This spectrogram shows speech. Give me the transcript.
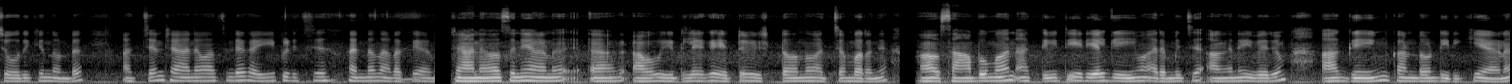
ചോദിക്കുന്നുണ്ട്. അച്ഛൻ ഷാനവാസിന്റെ കൈ പിടിച്ച് തന്നെ നടക്കുകയാണ്. ഷാനവാസിനെയാണ് ആ വീട്ടിലേക്ക് ഏറ്റവും ഇഷ്ടമെന്ന് അച്ഛൻ പറഞ്ഞ്. സാബുമാൻ ആക്ടിവിറ്റി ഏരിയയിൽ ഗെയിം ആരംഭിച്ച് അങ്ങനെ ഇവരും ആ ഗെയിം കണ്ടുകൊണ്ടിരിക്കുകയാണ്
